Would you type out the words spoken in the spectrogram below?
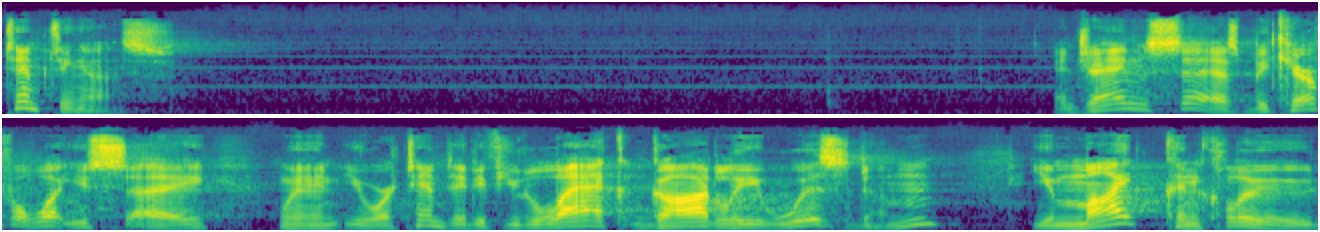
tempting us. And James says, Be careful what you say when you are tempted. If you lack godly wisdom, you might conclude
